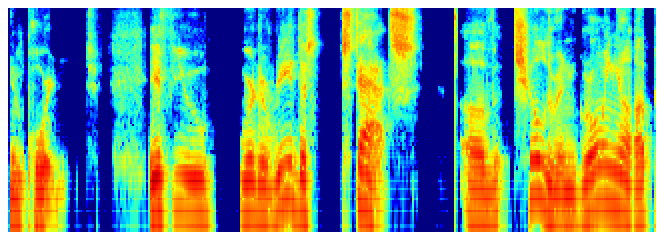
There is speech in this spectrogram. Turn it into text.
important. If you were to read the stats of children growing up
